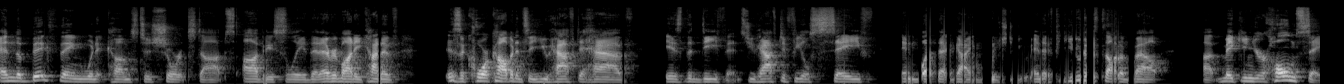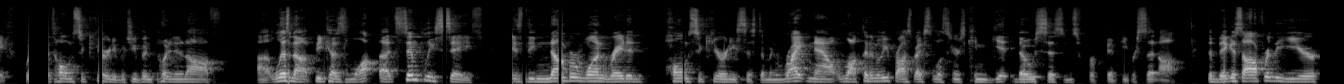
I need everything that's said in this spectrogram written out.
And the big thing when it comes to shortstops, obviously, that everybody kind of is a core competency you have to have is the defense. You have to feel safe in what that guy gives you. And if you have thought about uh, making your home safe with home security, but you've been putting it off, uh, listen up because uh, SimpliSafe is the number one rated home security system. And right now, Locked on MLB Prospects listeners can get those systems for 50% off. The biggest offer of the year.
